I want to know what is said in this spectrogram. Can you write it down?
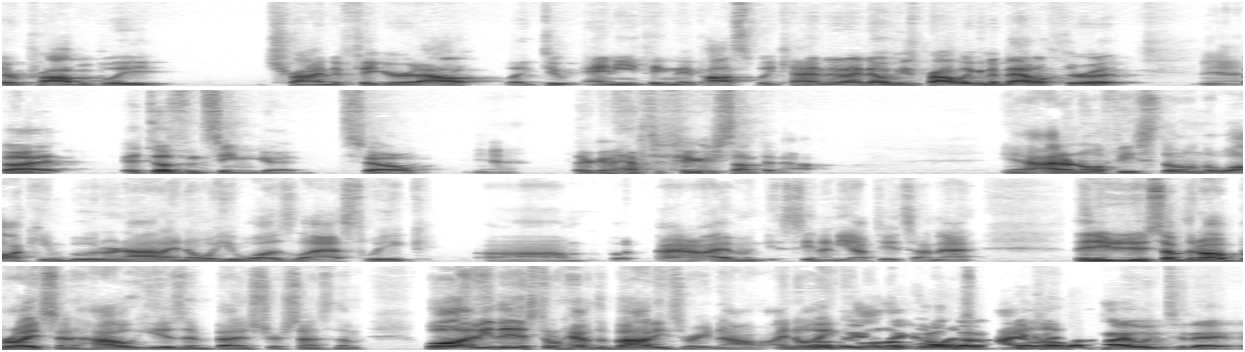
They're probably trying to figure it out, like do anything they possibly can, and I know he's probably going to battle through it, Yeah. but it doesn't seem good. So Yeah. they're going to have to figure something out. Yeah, I don't know if he's still in the walking boot or not. I know what he was last week, um, but I, I haven't seen any updates on that. They need to do something about Bryson, how he isn't benched or sent to them. Well, I mean, they just don't have the bodies right now. I know Well, they, called they, up called up, they Pilut. called up Pilut today.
